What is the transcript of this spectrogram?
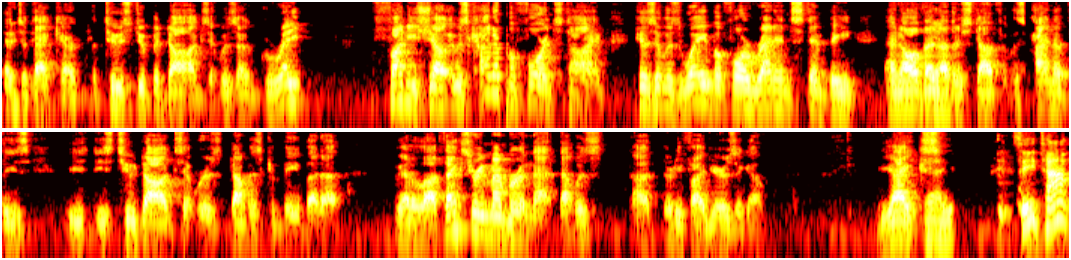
that's what that character. The two stupid dogs. It was a great, funny show. It was kind of before its time because it was way before Ren and Stimpy and all that yeah. other stuff. It was kind of these these two dogs that were as dumb as can be, but uh, we had a lot. Thanks for remembering that. That was uh, 35 years ago. Yikes. Yeah. See, time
